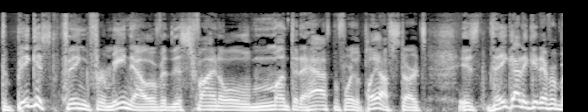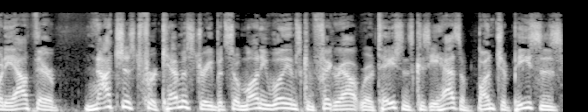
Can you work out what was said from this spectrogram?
the biggest thing for me now over this final month and a half before the playoffs starts is they got to get everybody out there not just for chemistry, but so Monty Williams can figure out rotations because he has a bunch of pieces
